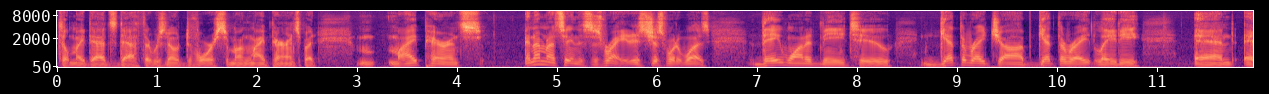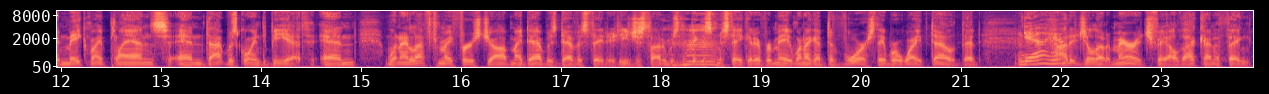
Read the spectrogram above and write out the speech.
till my dad's death. There was no divorce among my parents, but m- my parents. And I'm not saying this is right. It's just what it was. They wanted me to get the right job, get the right lady, and and make my plans and that was going to be it and when i left my first job my dad was devastated he just thought it was the biggest mistake i'd ever made when i got divorced they were wiped out that Yeah, yeah. how did you let a marriage fail that kind of thing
